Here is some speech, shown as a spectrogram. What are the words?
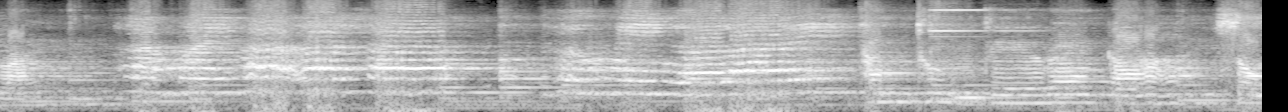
ไว้ทำไมพระราชาถึงมีเงือไรท่านทุ่มเทแรงกายส่ง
